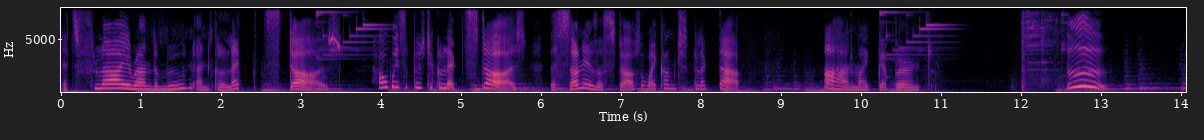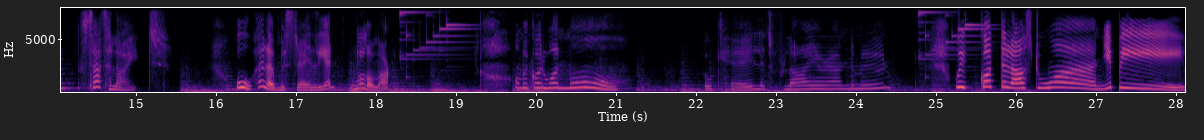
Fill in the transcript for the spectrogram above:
Let's fly around the moon and collect stars. How are we supposed to collect stars? The sun is a star, so why can't we just collect that? Ah, I might get burnt. Ooh! Satellite. Oh, hello, Mr. Alien. La, la, la. Oh my god, one more. Okay, let's fly around the moon. We got the last one. Yippee!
